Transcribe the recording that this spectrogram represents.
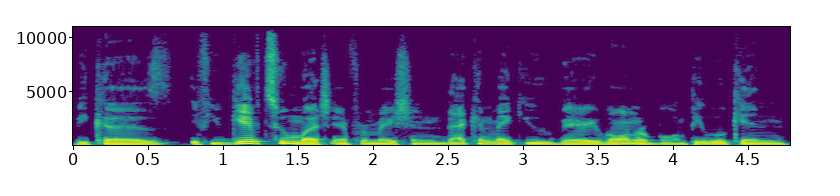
because if you give too much information that can make you very vulnerable and people can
